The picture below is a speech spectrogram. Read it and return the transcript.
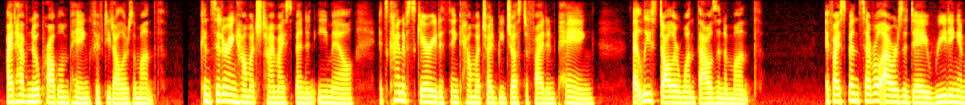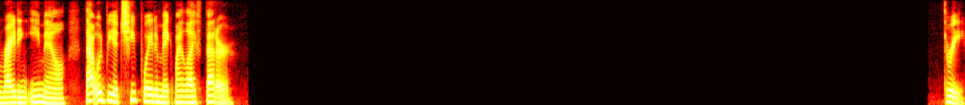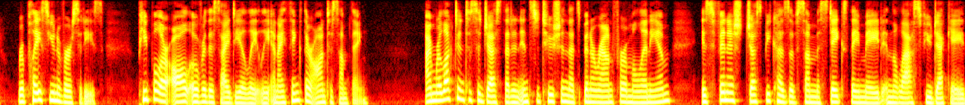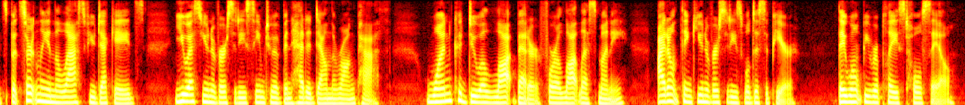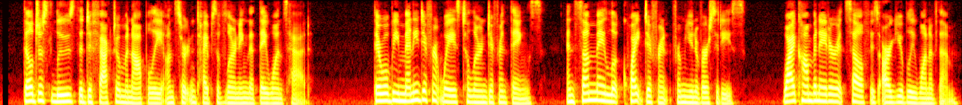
I'd have no problem paying $50 a month. Considering how much time I spend in email, it's kind of scary to think how much I'd be justified in paying, at least $1000 a month. If I spend several hours a day reading and writing email, that would be a cheap way to make my life better. Three, replace universities. People are all over this idea lately, and I think they're onto something. I'm reluctant to suggest that an institution that's been around for a millennium is finished just because of some mistakes they made in the last few decades, but certainly in the last few decades, U.S. universities seem to have been headed down the wrong path. One could do a lot better for a lot less money. I don't think universities will disappear. They won't be replaced wholesale. They'll just lose the de facto monopoly on certain types of learning that they once had. There will be many different ways to learn different things, and some may look quite different from universities. Y Combinator itself is arguably one of them.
